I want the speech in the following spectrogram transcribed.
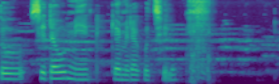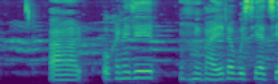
তো সেটাও মেয়ে ক্যামেরা করছিল। আর ওখানে যে ভাইয়েরা বসে আছে,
